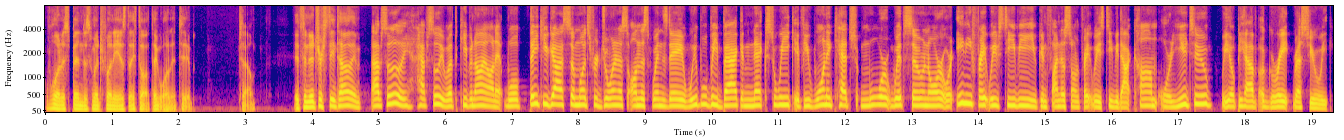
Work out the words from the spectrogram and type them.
want to spend as much money as they thought they wanted to. So it's an interesting time. Absolutely. Absolutely. We'll have to keep an eye on it. Well, thank you guys so much for joining us on this Wednesday. We will be back next week. If you want to catch more with Sonar or any FreightWaves TV, you can find us on freightwavestv.com or YouTube. We hope you have a great rest of your week.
